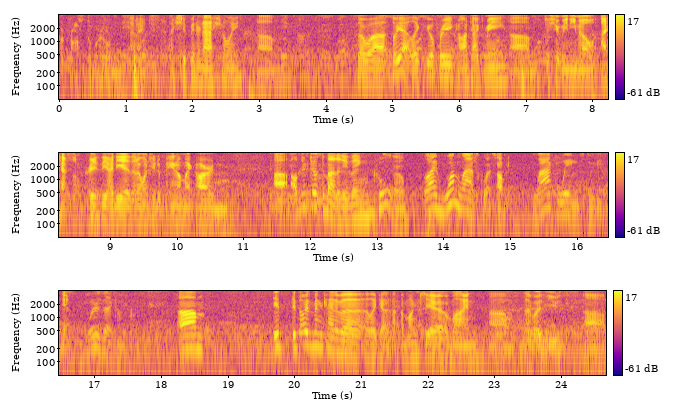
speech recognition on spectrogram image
across the world, and I, I ship internationally. Um, so uh, so yeah, like feel free, contact me. Um, just shoot me an email. I have some crazy idea that I want you to paint on my card, and uh, I'll do just about anything. Cool. So. Well, I have one last question. Okay. Black Wing Studios. Yeah. Where does that come from? Um, it's it's always been kind of a, a like a, a monkey of mine um, that I've always used. Um,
